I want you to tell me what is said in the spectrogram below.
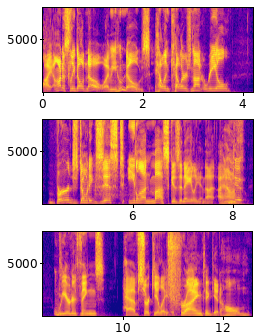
I honestly don't know. I mean, who knows? Helen Keller's not real. Birds don't exist. Elon Musk is an alien. I, I don't know. Weirder things have circulated. Trying to get home.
